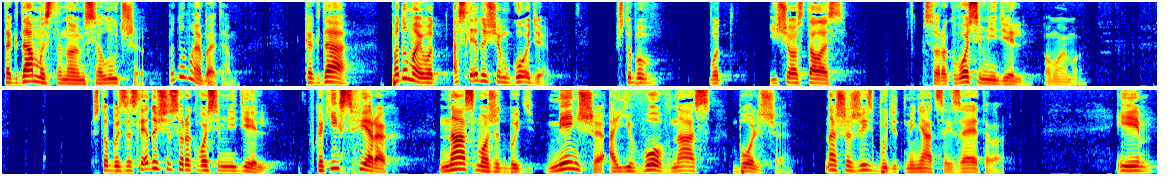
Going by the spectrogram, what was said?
тогда мы становимся лучше. Подумай об этом. Когда, подумай вот о следующем годе, чтобы вот еще осталось 48 недель, по-моему. Чтобы за следующие 48 недель, в каких сферах нас может быть меньше, а его в нас больше. Наша жизнь будет меняться из-за этого. И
